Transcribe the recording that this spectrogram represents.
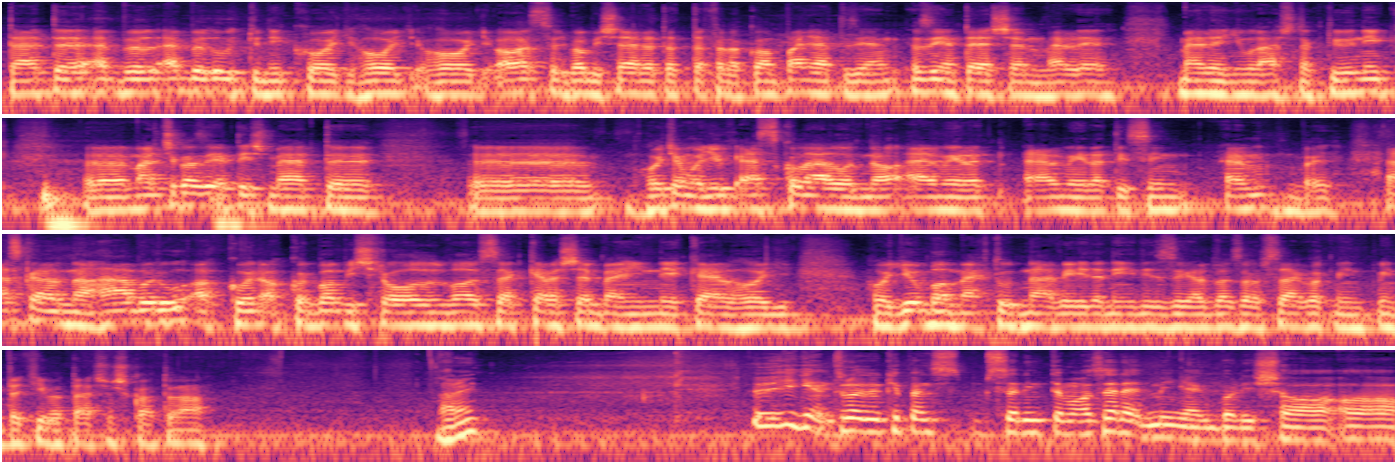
Tehát ebből, ebből úgy tűnik, hogy, hogy, hogy az, hogy Babis erre tette fel a kampányát, ez ilyen, ez ilyen teljesen mellé, mellényúlásnak tűnik. Már csak azért is, mert hogyha mondjuk eszkalálódna elmélet, elméleti szín, el, vagy eszkalálódna a háború, akkor, akkor Babisról valószínűleg kevesebben hinnék el, hogy, hogy jobban meg tudná védeni idézőjelbe az országot, mint, mint egy hivatásos katona. Dani? Igen, tulajdonképpen szerintem az eredményekből is a, a,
